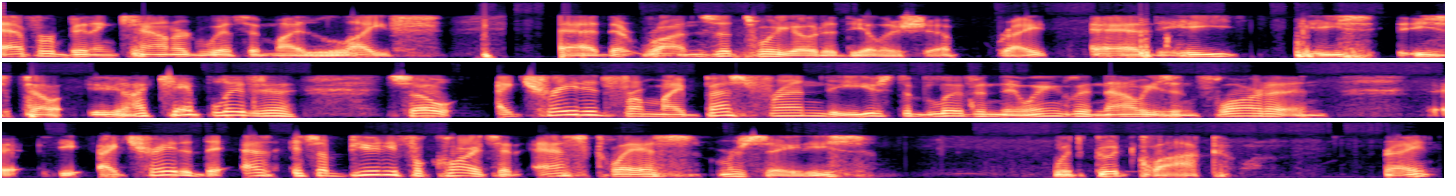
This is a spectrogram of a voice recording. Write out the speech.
ever been encountered with in my life uh, that runs a Toyota dealership, right? And he he's he's telling I can't believe it. So I traded from my best friend. He used to live in New England. Now he's in Florida, and uh, I traded the. It's a beautiful car. It's an S class Mercedes with good clock, right?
